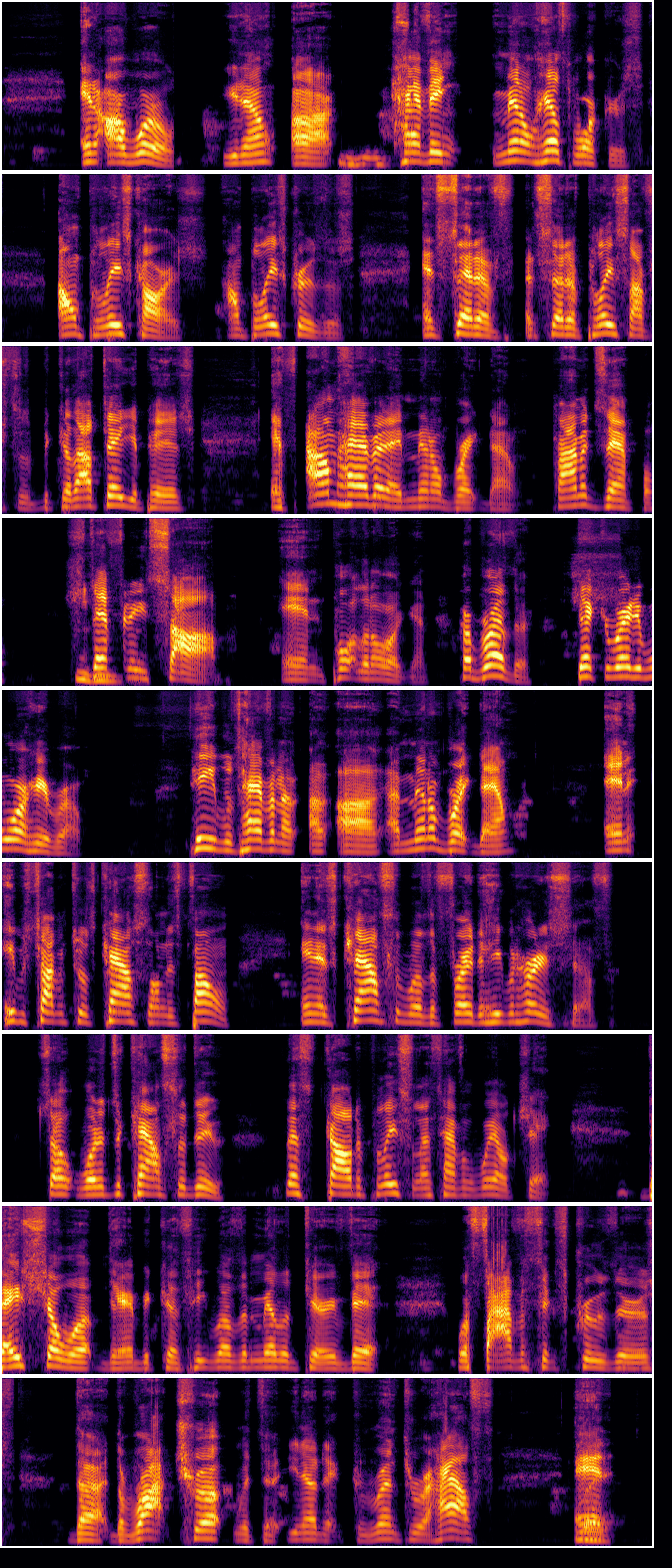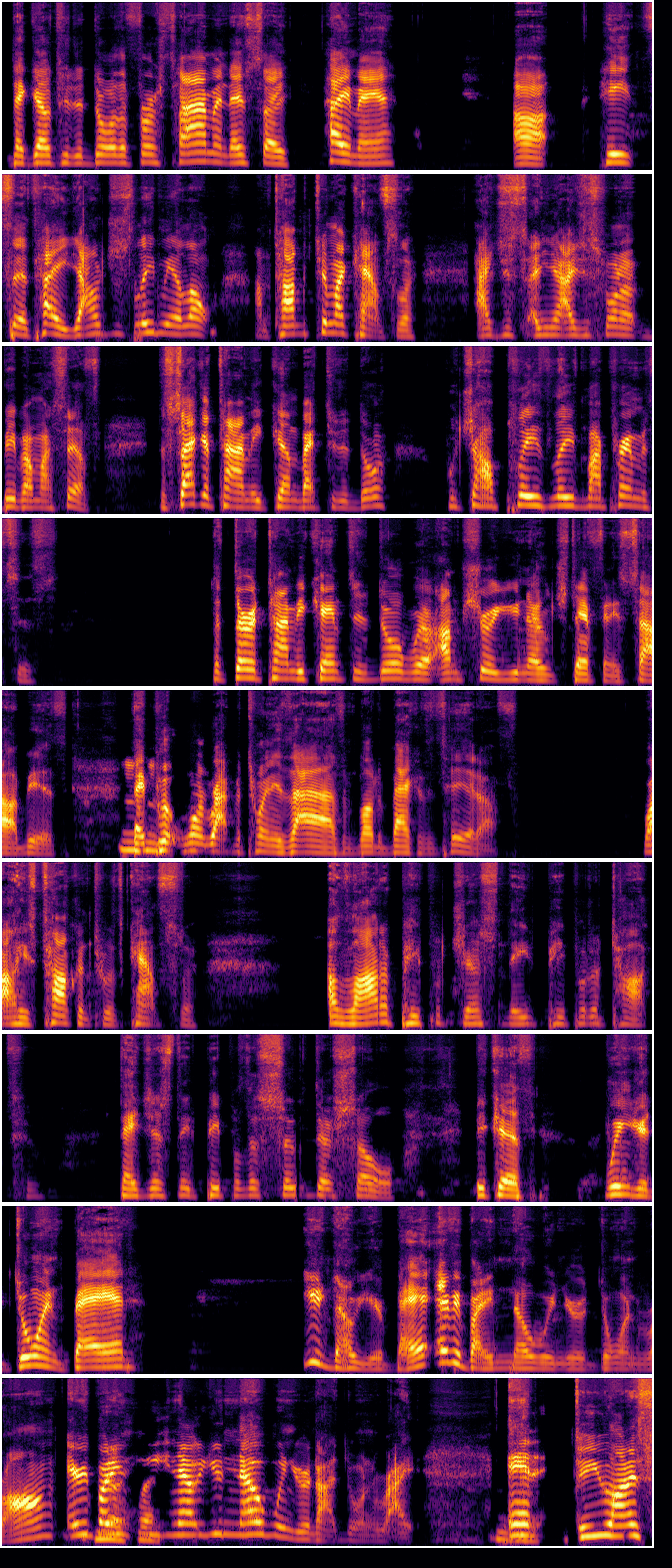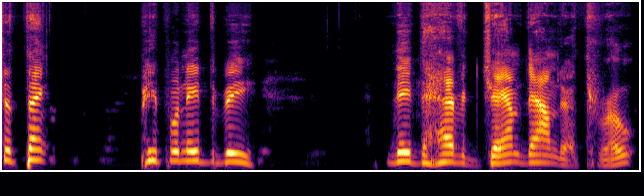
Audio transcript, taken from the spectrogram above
in our world. You know, uh, Mhm. having mental health workers on police cars, on police cruisers, instead of instead of police officers. Because I'll tell you, Pej, if I'm having a mental breakdown, prime example, Mhm. Stephanie Saab in Portland, Oregon, her brother, decorated war hero, he was having a, a, a, mental breakdown, and he was talking to his counselor on his phone, and his counselor was afraid that he would hurt himself. So what does the counselor do? Let's call the police and let's have a well check. They show up there because he was a military vet with five or six cruisers, the the rock truck with the you know that could run through a house, and Right. They go to the door the first time and they say, "Hey man," uh, he says, "Hey y'all just leave me alone. I'm talking to my counselor. I just you know I just want to be by myself." The second time he come back to the door, would y'all please leave my premises? The third time he came to the door, well, I'm sure you know who Stephanie Saab is. They Mhm. put one right between his eyes and blow the back of his head off while he's talking to his counselor. A lot of people just need people to talk to. They just need people to soothe their soul because when you're doing bad, you know you're bad. Everybody know when you're doing wrong. Everybody, Right, you know, you know when you're not doing right. Mhm. And do you honestly think people need to be need to have it jammed down their throat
